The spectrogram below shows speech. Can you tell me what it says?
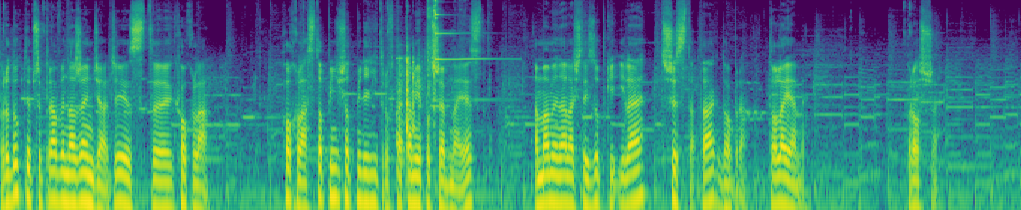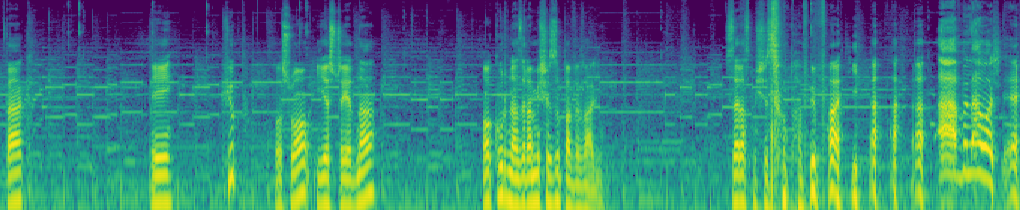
Produkty, przyprawy, narzędzia. Gdzie jest e, chochla? Chochla, 150 ml, taka mnie potrzebna jest. A mamy nalać tej zupki ile? 300, tak? Dobra, to lejemy. Proszę. Tak. I hiup, poszło. I jeszcze jedna. O kurna, zaraz mi się zupa wywali. Zaraz mi się zupa wywali. A, wylała się.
